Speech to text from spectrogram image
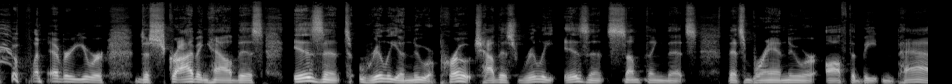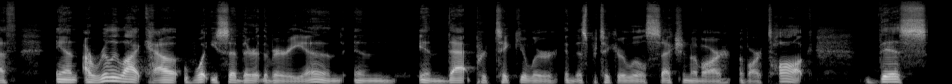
whenever you were describing how this isn't really a new approach, how this really isn't something that's that's brand new or off the beaten path. And I really like how what you said there at the very end in in that particular in this particular little section of our of our talk this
